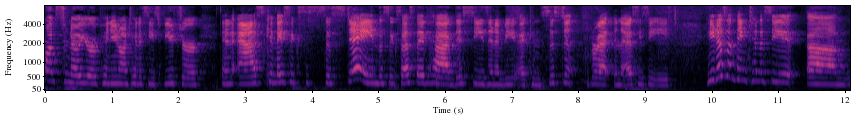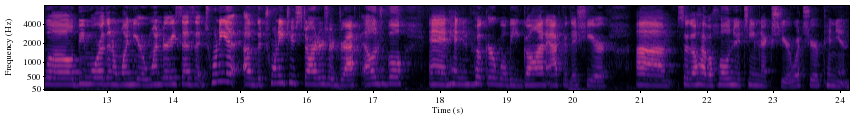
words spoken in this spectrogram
wants to know your opinion on Tennessee's future and asks Can they su- sustain the success they've had this season and be a consistent threat in the SEC East? He doesn't think Tennessee um, will be more than a one year wonder. He says that 20 of the 22 starters are draft eligible, and Hendon Hooker will be gone after this year. Um, so they'll have a whole new team next year. What's your opinion?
